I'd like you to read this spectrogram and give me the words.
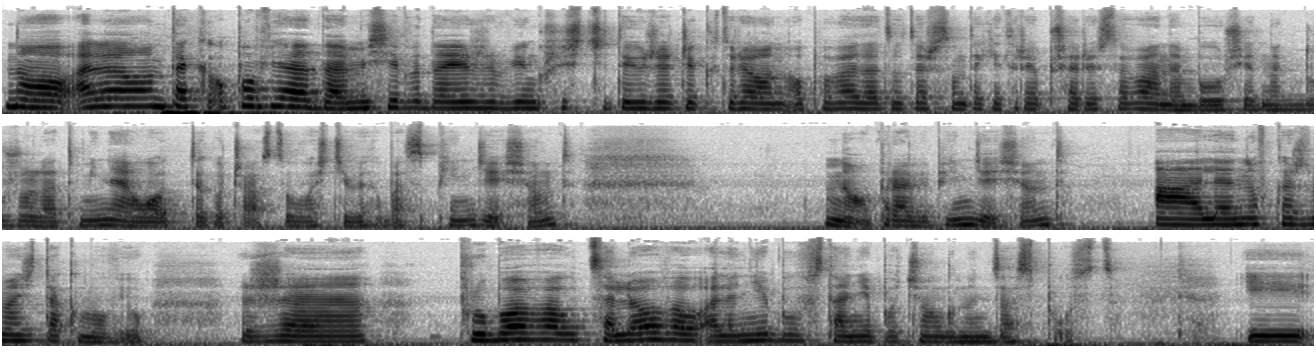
no, ale on tak opowiada. Mi się wydaje, że większość tych rzeczy, które on opowiada, to też są takie trochę przerysowane, bo już jednak dużo lat minęło od tego czasu, właściwie chyba z 50. No, prawie 50. Ale no w każdym razie tak mówił, że próbował, celował, ale nie był w stanie pociągnąć za spust. I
